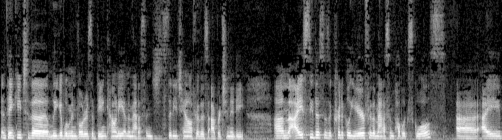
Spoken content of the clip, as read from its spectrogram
And thank you to the League of Women Voters of Dane County and the Madison City Channel for this opportunity. Um, I see this as a critical year for the Madison Public Schools. Uh, I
